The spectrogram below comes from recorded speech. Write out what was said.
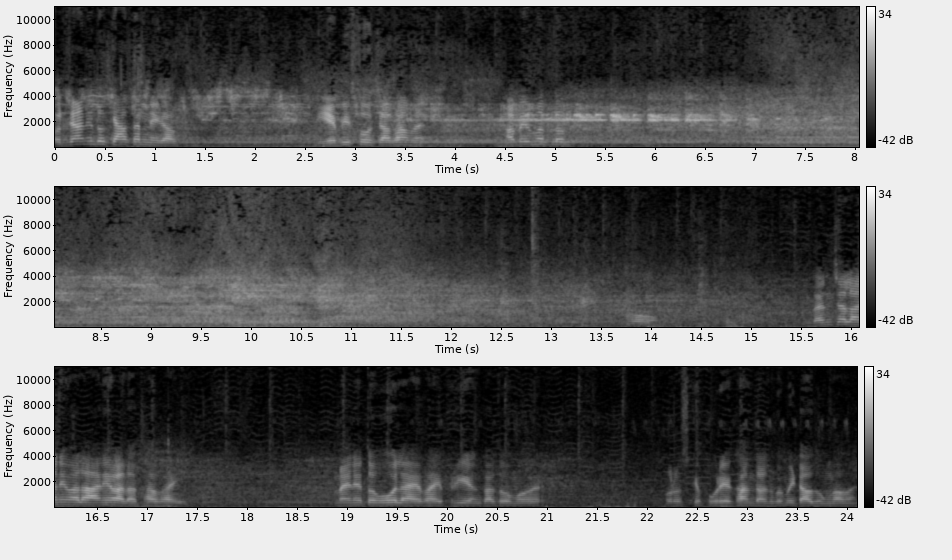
और जाने दो क्या करने का। ये भी सोचा था मैं। अबे मतलब वो गन चलाने वाला आने वाला था भाई। मैंने तो बोला है भाई, प्रियंका दो मगर और उसके पूरे खानदान को मिटा दूँगा मैं।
